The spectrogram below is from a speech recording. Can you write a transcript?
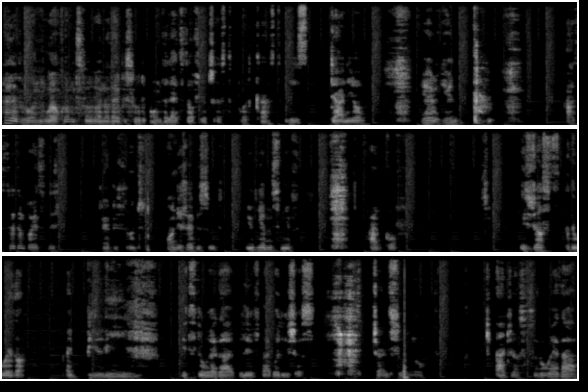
Hello everyone, welcome to another episode on the Let It Off Your Chest podcast. Is Daniel here again. At certain points in this episode, on this episode, you hear me sniff and cough. It's just the weather. I believe it's the weather. I believe my body is just trying to, you know, adjust to the weather,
